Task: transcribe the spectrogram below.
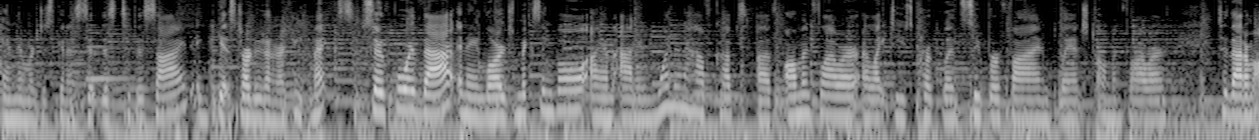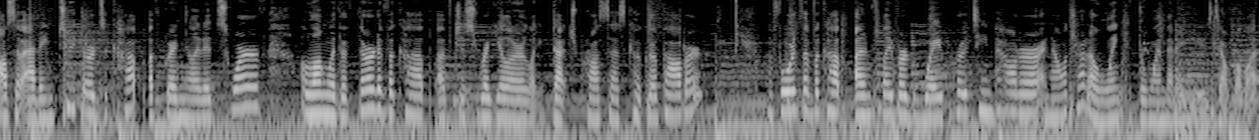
and then we're just gonna sit this to the side and get started on our cake mix. So for that, in a large mixing bowl, I am adding one and a half cups of almond flour. I like to use Kirkland super fine blanched almond flour. To that, I'm also adding two thirds a cup of granulated swerve, along with a third of a cup of just regular, like Dutch processed cocoa powder, a fourth of a cup unflavored whey protein powder, and I will try to link the one that I use down below.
